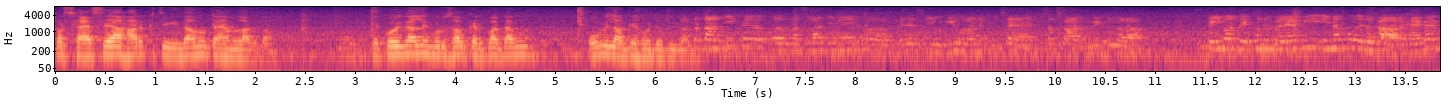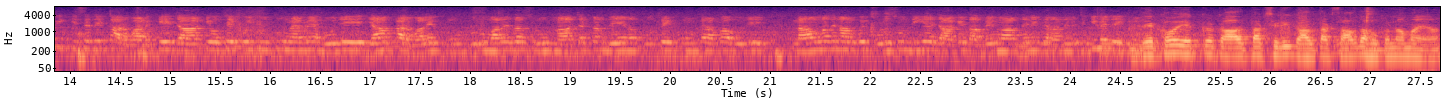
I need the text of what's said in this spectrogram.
ਪ੍ਰੋਸੈਸ ਆ ਹਰ ਇੱਕ ਚੀਜ਼ ਦਾ ਉਹਨੂੰ ਟਾਈਮ ਲੱਗਦਾ। ਤੇ ਕੋਈ ਗੱਲ ਨਹੀਂ ਗੁਰੂ ਸਾਹਿਬ ਕਿਰਪਾ ਕਰਨ ਉਹ ਵੀ ਲਾਗੇ ਹੋ ਜਾਊਗੀ ਗੱਲ। ਪ੍ਰਧਾਨ ਜੀ ਇੱਕ ਮਸਲਾ ਜਿਵੇਂ ਮੇਰੇ ਸਹਿਯੋਗੀ ਹੋਰਾਂ ਨੇ ਪੁੱਛਿਆ ਹੈ ਸਤਕਾਰ ਕਮੇਟੀ ਵਾਲਾ। ਕਈ ਵਾਰ ਦੇਖਣ ਨੂੰ ਮਿਲਿਆ ਵੀ ਇਹਨਾਂ ਕੋਲ ਅਧਿਕਾਰ ਹੈਗਾ ਵੀ ਕਿਸੇ ਦੇ ਘਰ ਵੜ ਕੇ ਜਾ ਕੇ ਉੱਥੇ ਕੋਈ ਤੂੰ ਤੂੰ ਮੈਂ ਮੈਂ ਹੋ ਜੇ ਜਾਂ ਘਰ ਵਾਲੇ ਗੁਰੂ ਮਹਾਰਾਜ ਦਾ ਸਰੂਪ ਨਾ ਚੱਕਣ ਦੇਣ ਉੱਥੇ ਖੂਨ ਖਰਾਬਾ ਹੋ ਜੇ ਨਾ ਉਹਨਾਂ ਦੇ ਨਾਲ ਕੋਈ ਪੁਲਿਸ ਹੁੰਦੀ ਹੈ ਜਾ ਕੇ ਦਾਬੇ ਮਾਰਦੇ ਨੇ ਘਰਾਂ ਦੇ ਵਿੱਚ ਕਿਵੇਂ ਦੇਖ ਰਹੇ ਹੋ? ਦੇਖੋ ਇੱਕ ਅਕਾਲ ਤਖਤ ਸ੍ਰੀ ਅਕਾਲ ਤਖਤ ਸਾਹਿਬ ਦਾ ਹੁਕਮਨਾਮਾ ਆ।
